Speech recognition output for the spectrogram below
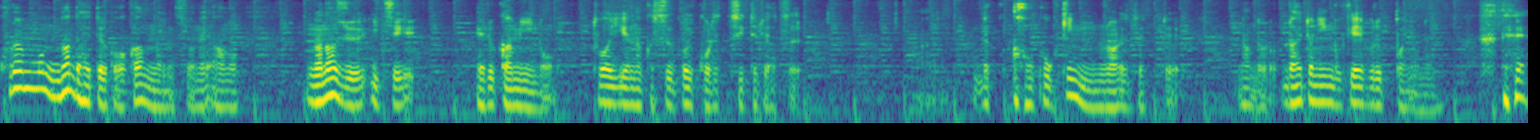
これもなんで入ってるかわかんないんですよね。あの71エルカミーノ。とはいえなんかすごいこれついてるやつ。であこう金に塗られてってなんだろう。ライトニングケーブルっぽいよね。で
